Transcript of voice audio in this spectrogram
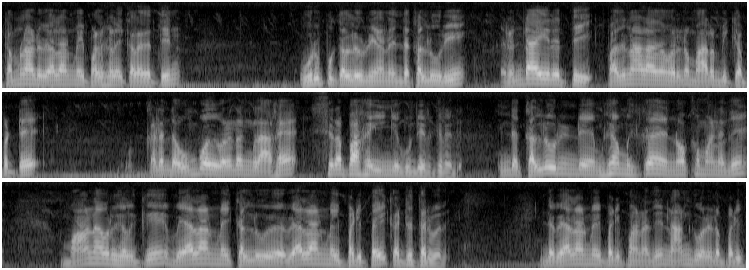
தமிழ்நாடு வேளாண்மை பல்கலைக்கழகத்தின் உறுப்பு கல்லூரியான இந்த கல்லூரி ரெண்டாயிரத்தி பதினாலாம் வருடம் ஆரம்பிக்கப்பட்டு கடந்த ஒம்பது வருடங்களாக சிறப்பாக இயங்கி கொண்டிருக்கிறது. இந்த கல்லூரியினுடைய மிக மிக நோக்கமானது மாணவர்களுக்கு வேளாண்மை கல்லூ வேளாண்மை படிப்பை கற்றுத்தருவது. இந்த வேளாண்மை படிப்பானது நான்கு வருட படி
